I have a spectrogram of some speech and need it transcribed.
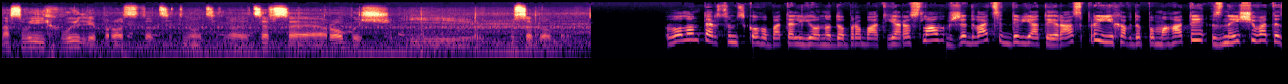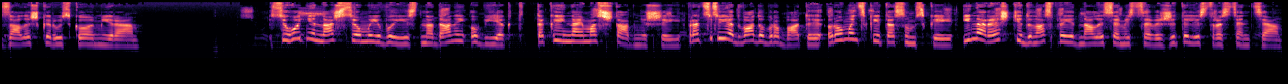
на своїй хвилі просто це, ну, це, це все робиш і все добре. Волонтер сумського батальйону Добробат Ярослав вже 29-й раз приїхав допомагати знищувати залишки руського міра. Сьогодні наш сьомий виїзд на даний об'єкт, такий наймасштабніший. Працює два добробати Роменський та Сумський. І нарешті до нас приєдналися місцеві жителі з Тростянця.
